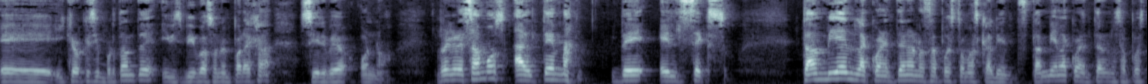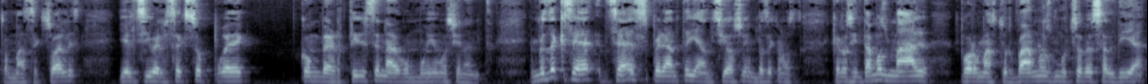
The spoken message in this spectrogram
eh, y creo que es importante y vivas o no en pareja, sirve o no. Regresamos al tema del el sexo. También la cuarentena nos ha puesto más calientes, también la cuarentena nos ha puesto más sexuales y el cibersexo puede convertirse en algo muy emocionante. En vez de que sea, sea desesperante y ansioso, en vez de que nos, que nos sintamos mal por masturbarnos muchas veces al día,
